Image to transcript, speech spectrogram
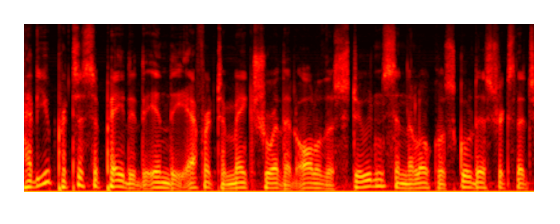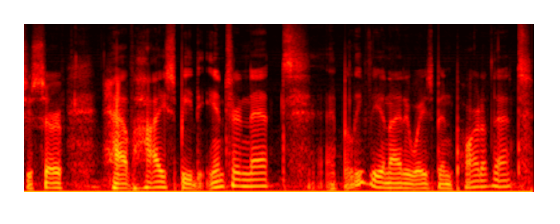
Have you participated in the effort to make sure that all of the students in the local school districts that you serve have high speed internet? I believe the United Way has been part of that.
